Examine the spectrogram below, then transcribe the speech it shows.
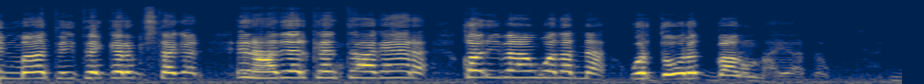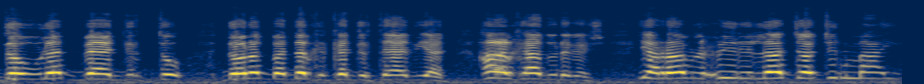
in maanta intay garab istaagaan in adeerkan taageera qori baan wadanaa war dowlad baanu nahay dowlad baa jirto dowlad baa dalka ka jirta aad iyo aad. Hadalkaadu dhegayso yaa rooble wuxuu yidhi loo joojin maayo.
